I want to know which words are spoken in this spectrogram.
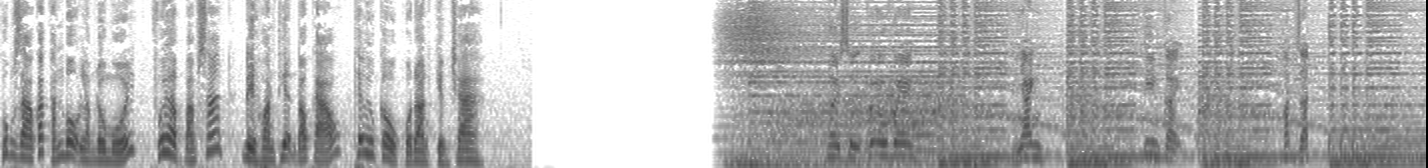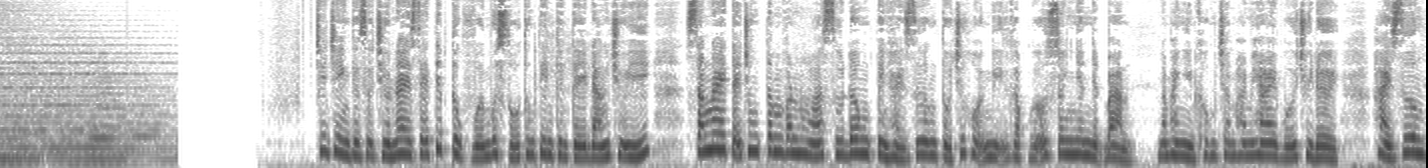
cũng giao các cán bộ làm đầu mối phối hợp bám sát để hoàn thiện báo cáo theo yêu cầu của đoàn kiểm tra. Thời sự VOV nhanh, tin cậy, hấp dẫn. Chương trình thời sự chiều nay sẽ tiếp tục với một số thông tin kinh tế đáng chú ý. Sáng nay tại Trung tâm Văn hóa Sứ Đông, tỉnh Hải Dương tổ chức hội nghị gặp gỡ doanh nhân Nhật Bản năm 2022 với chủ đề Hải Dương,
